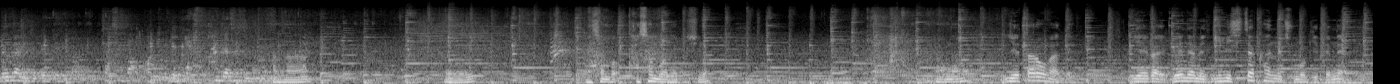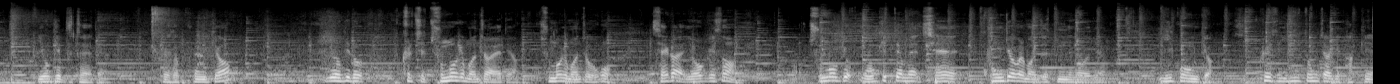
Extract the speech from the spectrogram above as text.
너가 이제 그때니까 자세가 바뀌는 게 계속 한 자세만. 하나, 둘. 다시 한 번, 다시 한번 해보시죠. 하나. 얘 따라오면 안 돼. 얘가, 왜냐면 이미 시작하는 주먹이기 때문에 여기 붙어야 돼요. 그래서 공격. 여기도, 그렇지. 주먹이 먼저 와야 돼요. 주먹이 먼저 오고, 제가 여기서 주먹이 오기 때문에 제 공격을 먼저 듣는 거거든요. 이 공격. 그래서 이 동작이 바뀌어요.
